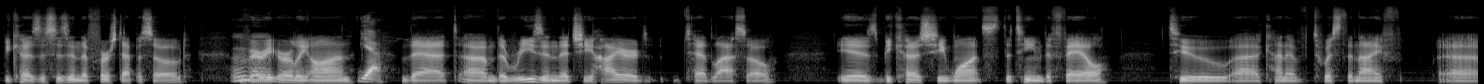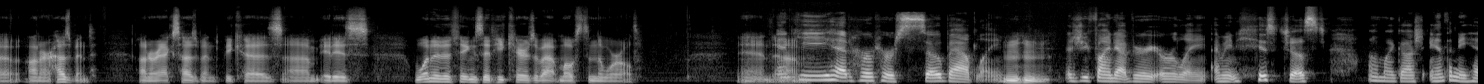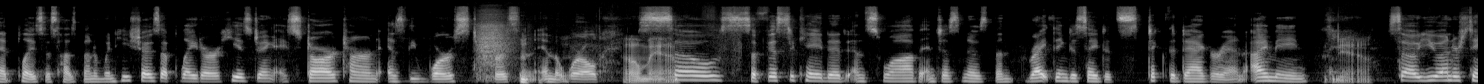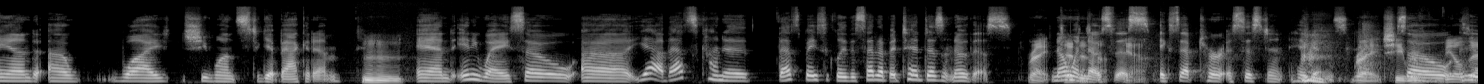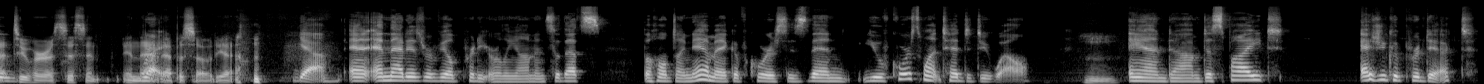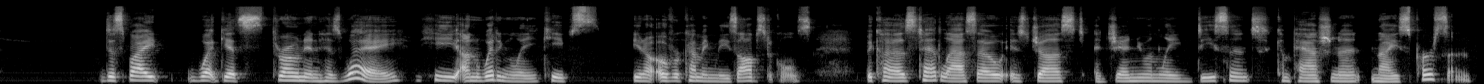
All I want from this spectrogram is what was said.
because this is in the first episode, very early on, Yeah. that um, the reason that she hired Ted Lasso is because she wants the team to fail to uh, kind of twist the knife uh, on her husband, on her ex husband, because um, it is one of the things that he cares about most in the world. And, And um, he had hurt her so badly, mhm. as you find out very early. I mean, he's just, oh my gosh, Anthony Head plays his husband. And when he shows up later, he is doing a star turn as the worst person in the world. Oh, man. So sophisticated and suave and just knows the right thing to say to stick the dagger in. I mean, yeah. so you understand uh, why she wants to get back at him. hmm And anyway, so uh, yeah, that's kind of that's basically the setup. But Ted doesn't know this. Right. No Ted one knows not- this except her assistant Higgins. Right. She So, reveals who- that to her assistant in that Right. episode. Yeah. Yeah, and and that is revealed pretty early on, and so that's the whole dynamic. Of course, is then you of course want Ted to do well, and um, despite, as you could predict, despite what gets thrown in his way, he unwittingly keeps you know overcoming these obstacles because Ted Lasso is just a genuinely decent, compassionate, nice person.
